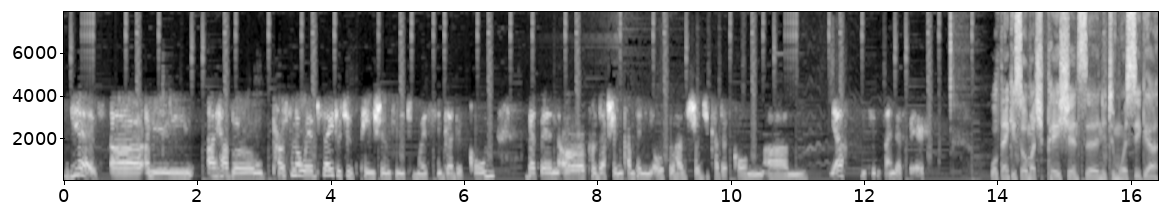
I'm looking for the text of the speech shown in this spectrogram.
Yes. Uh, I mean, I have a personal website, which is patiencenitumwesiga.com. But then our production company also has shagika.com. Um, yeah, you can find us there. Well, thank you so much, Patience uh, Nitumwesiga,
